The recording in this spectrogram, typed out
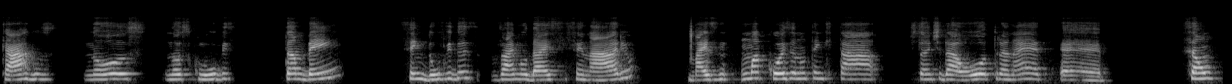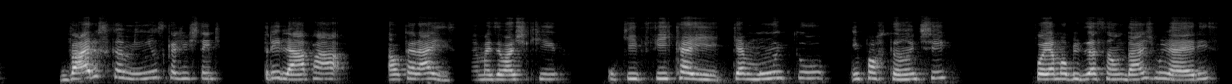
cargos nos, nos clubes também sem dúvidas, vai mudar esse cenário, mas uma coisa não tem que estar distante da outra, né? É, são vários caminhos que a gente tem que trilhar para alterar isso. Né? Mas eu acho que o que fica aí, que é muito importante, foi a mobilização das mulheres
